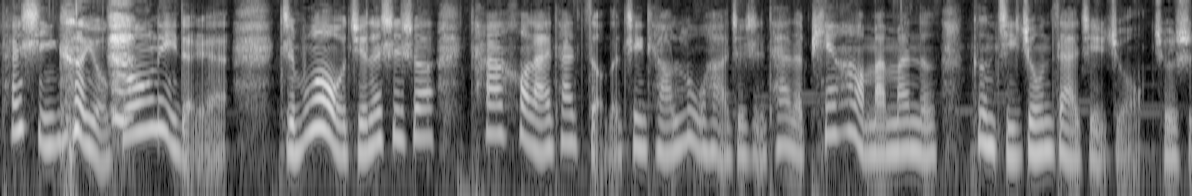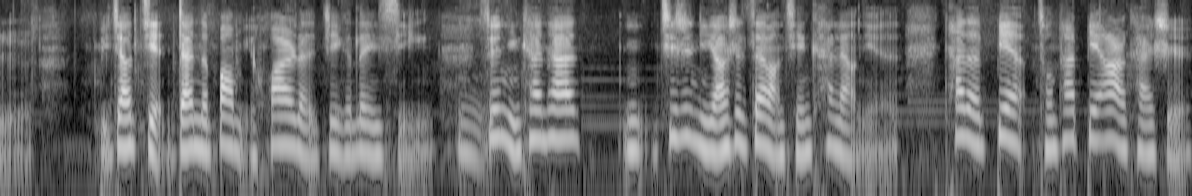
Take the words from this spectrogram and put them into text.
他是一个有功力的人。只不过我觉得是说他后来他走的这条路哈，就是他的偏好慢慢的更集中在这种就是比较简单的爆米花的这个类型。嗯所以你看他，你其实你要是再往前看两年，他的变从他变二开始，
